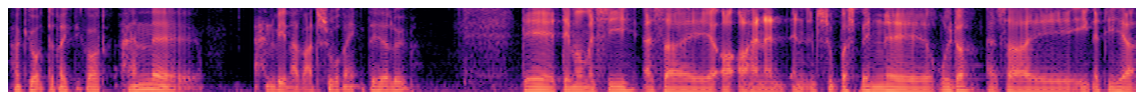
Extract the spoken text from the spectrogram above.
har gjort det rigtig godt. Han, øh, han vinder ret suverænt det her løb. Det, det må man sige. Altså, øh, og, og han er en, en super spændende rytter. Altså øh, en af de her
